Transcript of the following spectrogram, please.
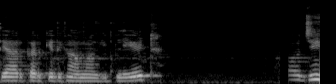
ਤਿਆਰ ਕਰਕੇ ਦਿਖਾਵਾਂਗੀ ਪਲੇਟ ਲਓ ਜੀ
